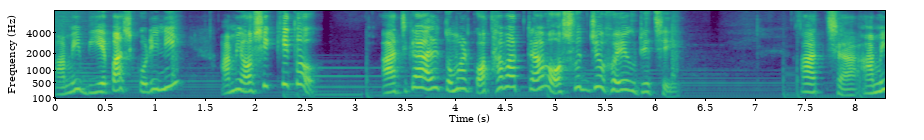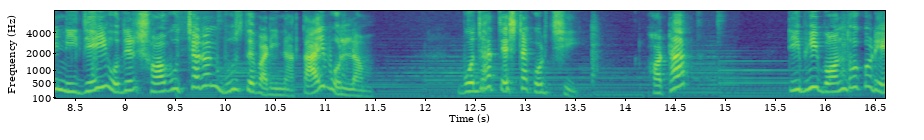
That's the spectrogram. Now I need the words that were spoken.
আমি বিয়ে পাশ করিনি, আমি অশিক্ষিত। আজকাল তোমার কথাবার্তা অসহ্য হয়ে উঠেছে। আচ্ছা আমি নিজেই ওদের সব উচ্চারণ বুঝতে পারি না, তাই বললাম। বোঝার চেষ্টা করছি। হঠাৎ? টিভি বন্ধ করে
